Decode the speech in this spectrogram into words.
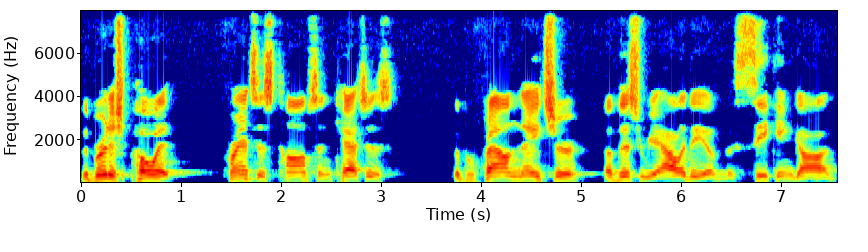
The British poet Francis Thompson catches the profound nature of this reality of the seeking God.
